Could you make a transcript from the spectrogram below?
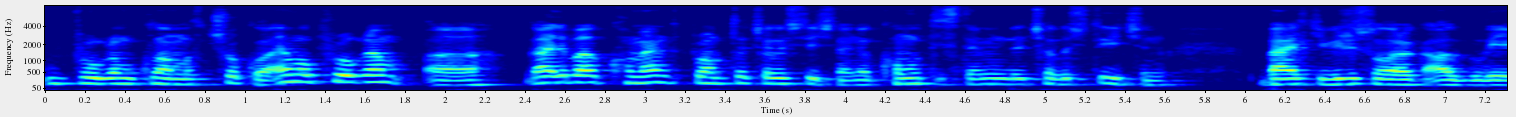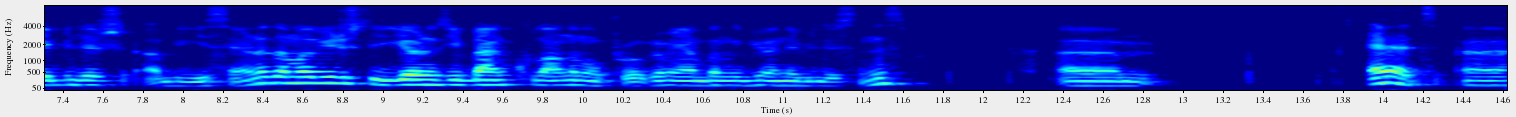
bu programı kullanması çok kolay. Ama program e, galiba command prompt'ta çalıştığı için, hani komut sisteminde çalıştığı için belki virüs olarak algılayabilir e, bilgisayarınız. Ama virüs değil. Gördüğünüz gibi ben kullandım o programı. Yani bana güvenebilirsiniz. Ee, evet. E,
